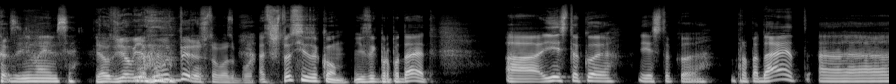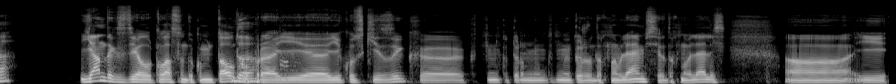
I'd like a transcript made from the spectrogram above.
да. Занимаемся. Я, я, я был уверен, что у вас будет. А что с языком? Язык пропадает? А, есть такое, есть такое. Пропадает. а, Яндекс сделал классную документалку Да. про якутский язык, э, к- которым мы, тоже вдохновляемся, вдохновлялись. И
